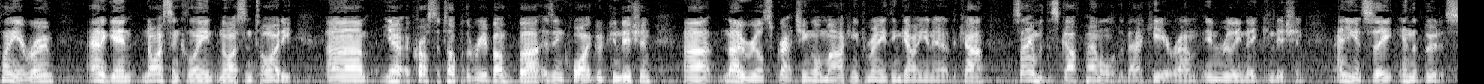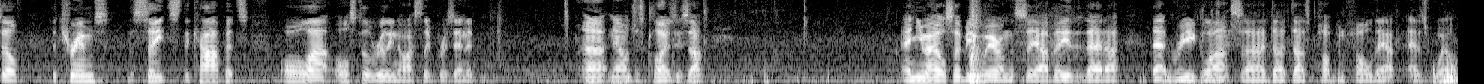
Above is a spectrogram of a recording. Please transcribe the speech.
plenty of room, and again, nice and clean, nice and tidy. Um, you know, across the top of the rear bumper bar is in quite good condition. Uh, no real scratching or marking from anything going in and out of the car. Same with the scuff panel at the back here, um, in really neat condition. And you can see in the boot itself, the trims, the seats, the carpets, all uh, all still really nicely presented. Uh, now I'll just close this up. And you may also be aware on the CRV that that, uh, that rear glass uh, does, pop and fold out as well.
